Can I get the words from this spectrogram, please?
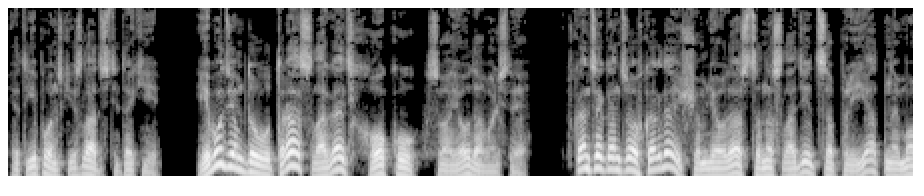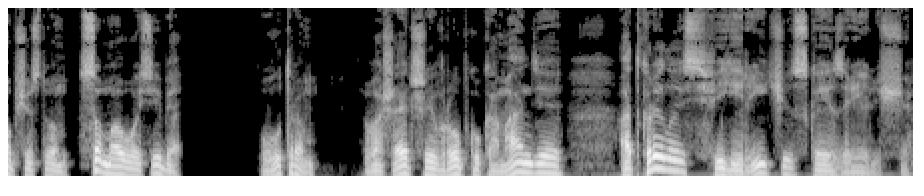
это японские сладости такие, и будем до утра слагать хоку в свое удовольствие. В конце концов, когда еще мне удастся насладиться приятным обществом самого себя? Утром, вошедшей в рубку команде, открылось феерическое зрелище.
